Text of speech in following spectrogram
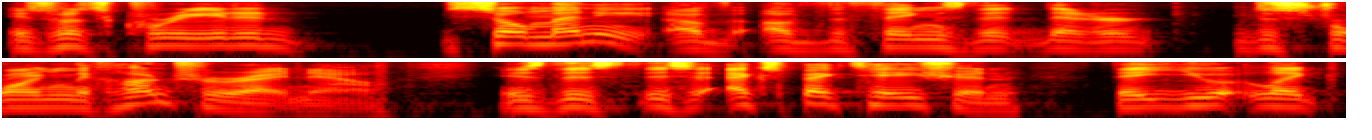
It's what's created so many of, of the things that, that are destroying the country right now. Is this this expectation that you like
